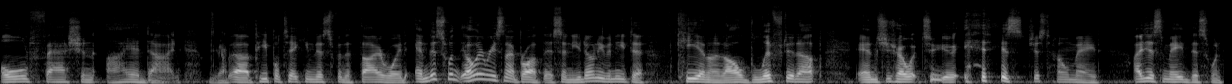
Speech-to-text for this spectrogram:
old-fashioned iodine. Yep. Uh, people taking this for the thyroid. And this one, the only reason I brought this, and you don't even need to key in on it, I'll lift it up and show it to you. It is just homemade. I just made this one.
